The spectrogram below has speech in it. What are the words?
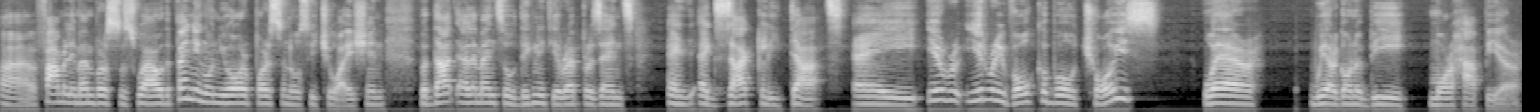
uh, family members as well depending on your personal situation. But that elemental dignity represents and exactly that a irre irrevocable choice where we are going to be more happier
